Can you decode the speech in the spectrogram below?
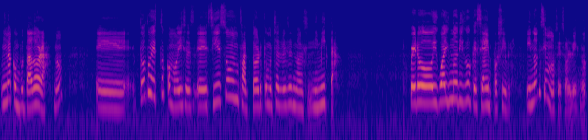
una computadora, ¿no? Eh, todo esto, como dices, eh, sí es un factor que muchas veces nos limita. Pero igual no digo que sea imposible. Y no decimos eso, Luis, ¿no?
